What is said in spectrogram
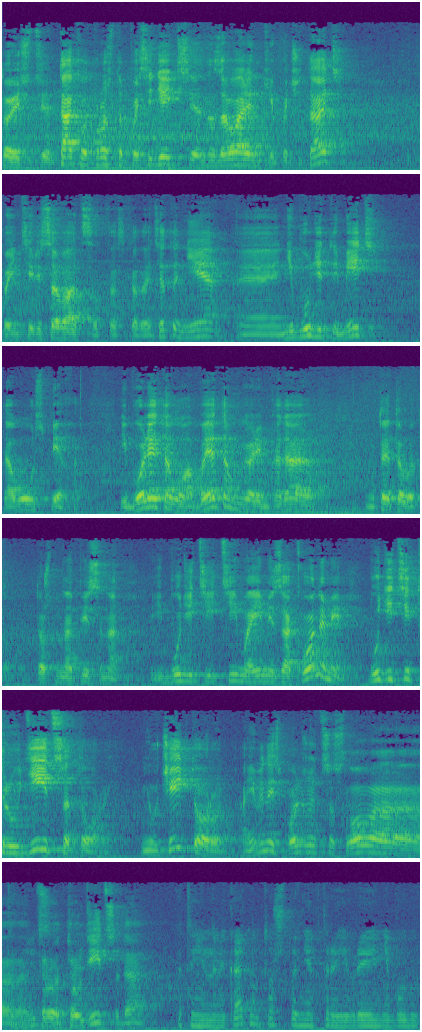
То есть э, так вот просто посидеть на заваленке, почитать, поинтересоваться, так сказать, это не, э, не будет иметь того успеха. И более того, об этом мы говорим, когда вот это вот, то, что написано, и будете идти моими законами, будете трудиться Торой. Не учить Тору, а именно используется слово трудиться, трудиться да. Это не намекает на то, что некоторые евреи не будут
